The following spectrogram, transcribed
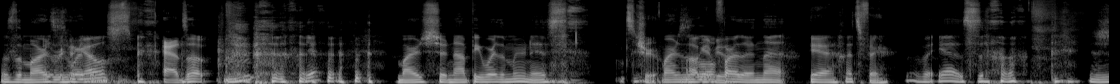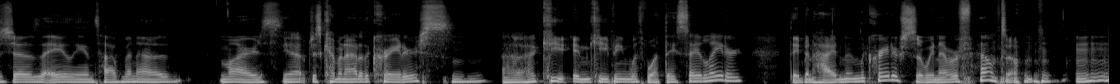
was the Mars is Everything where the, else adds up. Yeah. Mars should not be where the moon is. it's true. Mars is I'll a little you that. farther than that. Yeah, that's fair. But yeah, so it just shows the aliens hopping out of Mars. Yeah, just coming out of the craters. hmm Uh, keep in keeping with what they say later. They've been hiding in the craters, so we never found them. hmm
